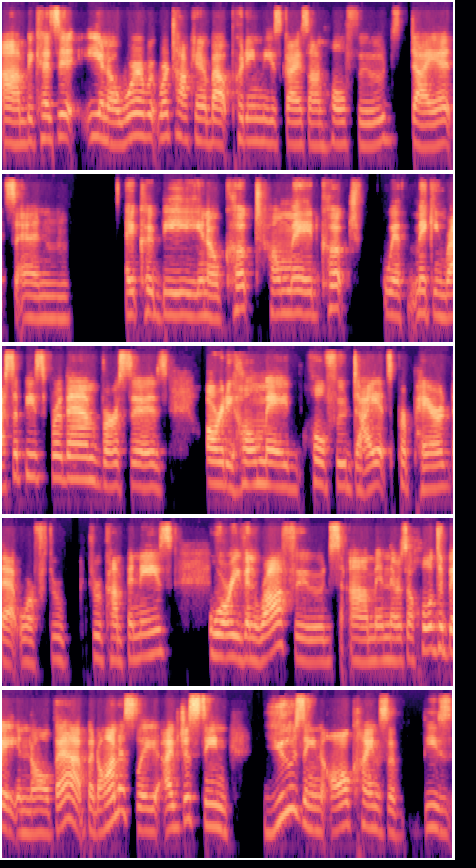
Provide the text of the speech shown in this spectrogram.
Um, because it, you know, we're we're talking about putting these guys on whole foods diets and it could be, you know, cooked, homemade, cooked with making recipes for them versus already homemade whole food diets prepared that were through through companies or even raw foods. Um, and there's a whole debate in all that. But honestly, I've just seen using all kinds of these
